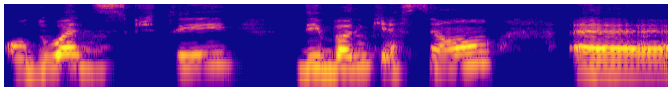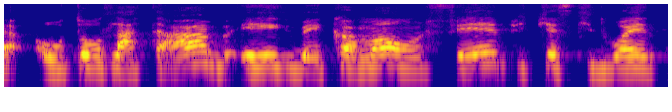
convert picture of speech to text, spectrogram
on doit discuter des bonnes questions euh, autour de la table et ben, comment on le fait, puis qu'est-ce qui doit être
